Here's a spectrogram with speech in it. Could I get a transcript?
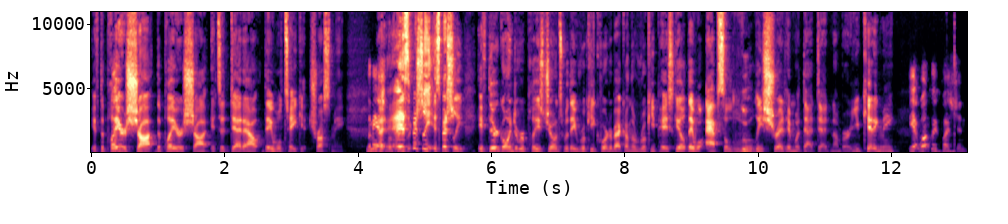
if the player's shot the player's shot it's a dead out they will take it trust me Let me ask you uh, especially especially if they're going to replace Jones with a rookie quarterback on the rookie pay scale, they will absolutely shred him with that dead number. Are you kidding me? Yeah, one quick question.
